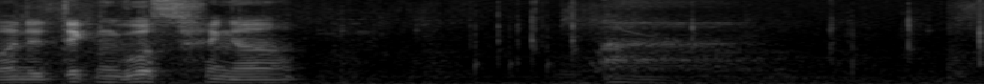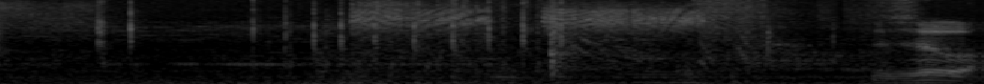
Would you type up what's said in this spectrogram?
Meine dicken Wurstfinger. So.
